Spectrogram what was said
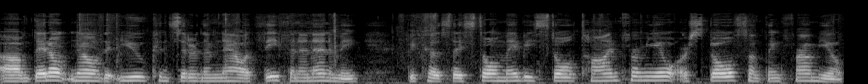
Um, they don't know that you consider them now a thief and an enemy because they stole, maybe stole time from you or stole something from you.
